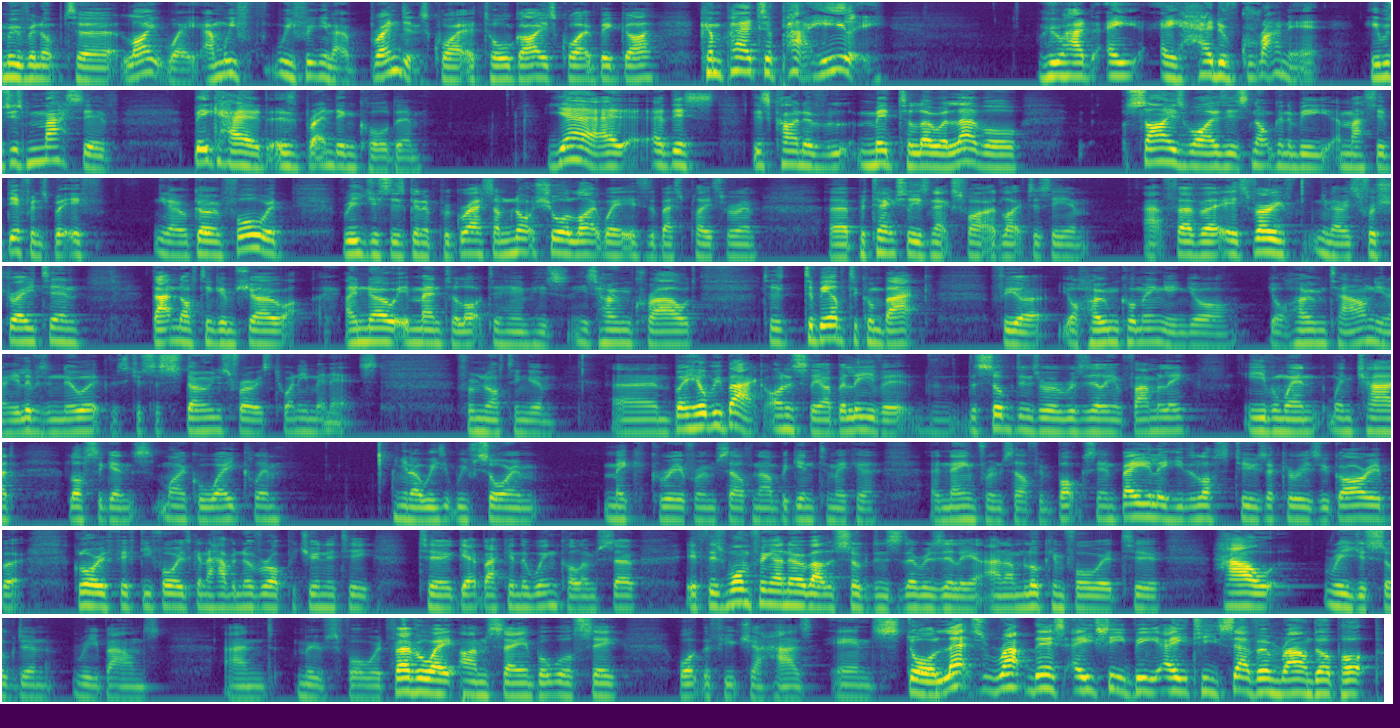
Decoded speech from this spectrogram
moving up to lightweight, and we we you know Brendan's quite a tall guy, he's quite a big guy compared to Pat Healy, who had a a head of granite. He was just massive, big head, as Brendan called him. Yeah, at, at this this kind of mid to lower level, size wise, it's not going to be a massive difference. But if you know going forward, Regis is going to progress. I'm not sure lightweight is the best place for him. Uh, potentially his next fight, I'd like to see him at feather. It's very you know it's frustrating that Nottingham show. I know it meant a lot to him, his his home crowd, to to be able to come back for your, your homecoming in your your hometown. You know, he lives in Newark. It's just a stone's throw. It's 20 minutes from Nottingham. Um, but he'll be back. Honestly, I believe it. The, the Sugdens are a resilient family. Even when, when Chad lost against Michael Wakelin, you know, we we saw him make a career for himself now, begin to make a, a name for himself in boxing. Bailey, he lost to Zakaria Zouggary, but Glory 54 is going to have another opportunity to get back in the win column. So if there's one thing I know about the Sugdens, they're resilient, and I'm looking forward to how Regis Sugden rebounds and moves forward. Featherweight, I'm saying, but we'll see what the future has in store. Let's wrap this ACB 87 roundup up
